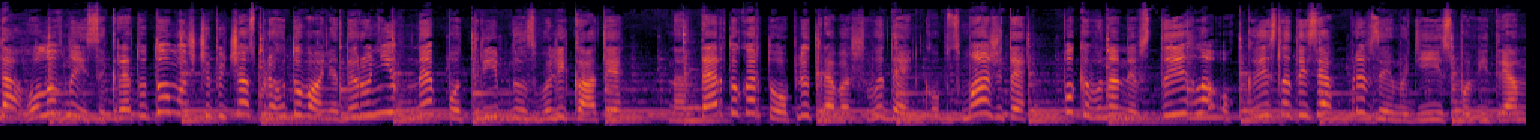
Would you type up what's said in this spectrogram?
Та головний секрет у тому, що під час приготування дерунів не потрібно зволікати. Натерту картоплю треба швиденько обсмажити, поки вона не встигла окислитися при взаємодії з повітрям.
